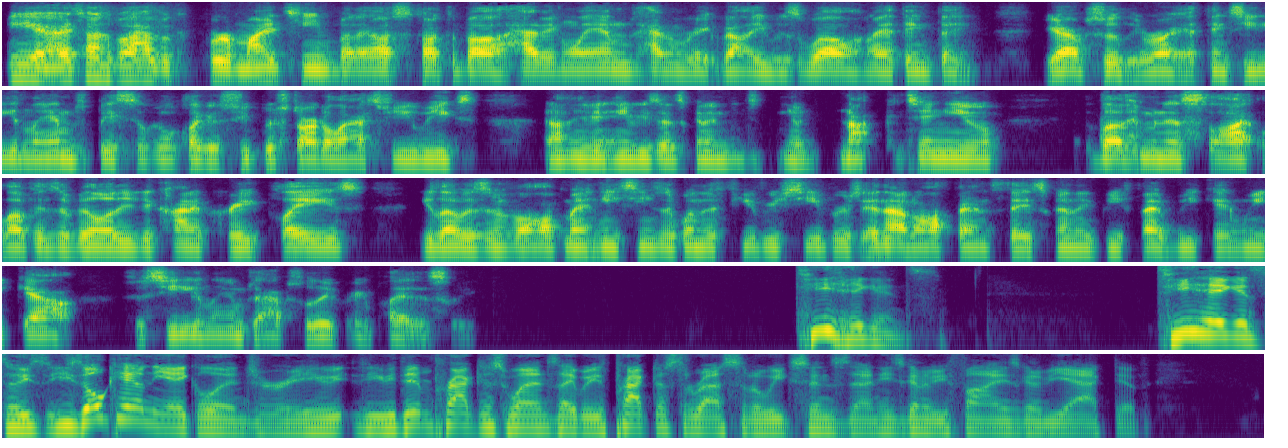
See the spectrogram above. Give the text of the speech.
Yeah, I talked about having for my team, but I also talked about having Lamb having great value as well. And I think that you're absolutely right. I think CeeDee Lamb's basically looked like a superstar the last few weeks. I don't think any reason it's going to you know not continue. Love him in the slot. Love his ability to kind of create plays. You love his involvement, and he seems like one of the few receivers in that offense that's going to be fed week in week out. So CeeDee Lamb's absolutely great play this week. Tee Higgins. Tee Higgins, so he's, he's okay on the ankle injury. He, he didn't practice Wednesday, but he's practiced the rest of the week since then. He's going to be fine. He's going to be active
